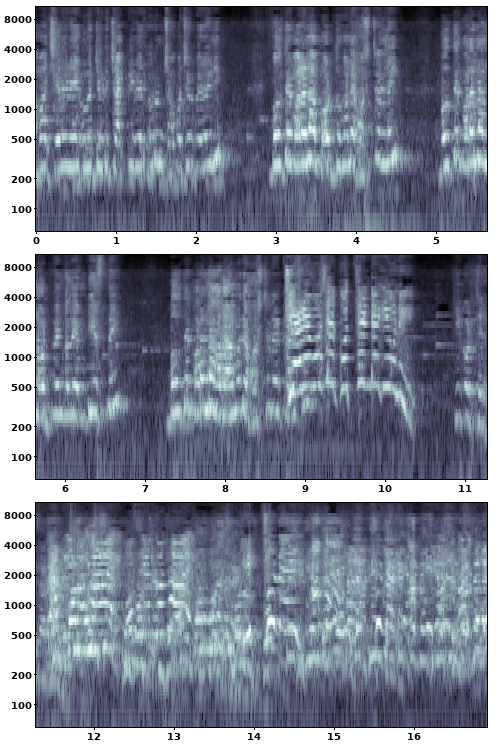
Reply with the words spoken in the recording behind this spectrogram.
আমার ছেলে মেয়েগুলোর জন্য একটু চাকরি বের করুন ছ বছর বেরোয়নি। বলতে পারে না বর্ধমানে হস্টেল নেই। বলতে পারে না নর্থ বেঙ্গলে এমডিএস নেই। বলতে পারে না আর আমাদের হস্টেলের চেয়ারে বসে করছেনটা কি উনি? কি করছেন স্যার? একবার বলেছে, কোথায় বসেন কোথায়? একবার বলেছে। কিচ্ছু নেই দিন পেছনে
